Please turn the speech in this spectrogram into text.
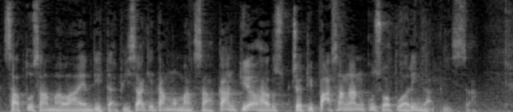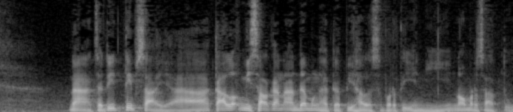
satu sama lain. Tidak bisa kita memaksakan dia harus jadi pasanganku suatu hari nggak bisa. Nah, jadi tips saya, kalau misalkan Anda menghadapi hal seperti ini, nomor satu,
